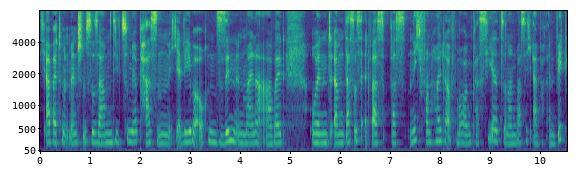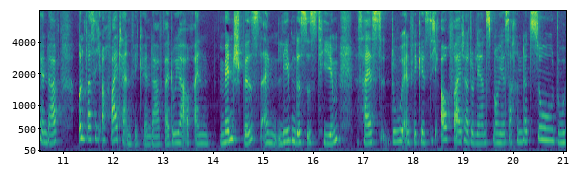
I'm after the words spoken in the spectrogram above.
Ich arbeite mit Menschen zusammen, die zu mir passen. Ich erlebe auch einen Sinn in meiner Arbeit. Und ähm, das ist etwas, was nicht von heute auf morgen passiert, sondern was ich einfach entwickeln darf und was ich auch weiterentwickeln darf, weil du ja auch ein Mensch bist, ein lebendes System. Das heißt, du entwickelst dich auch weiter, du lernst neue Sachen dazu, du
